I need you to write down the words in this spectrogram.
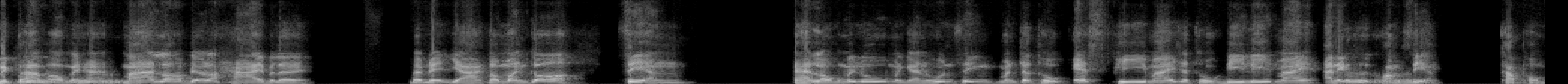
นึกภาพออกไหมฮะ มารอบเดียวแล้วหายไปเลย แบบเนี้ยยากแล้วมันก็เสี่ยง นะเราก็ไม่รู้เหมือนกันหุ้นซิ่งมันจะถูก SP ไหมจะถูกดีลีทไหมอันนี้คือความเสี่ยงครับผม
